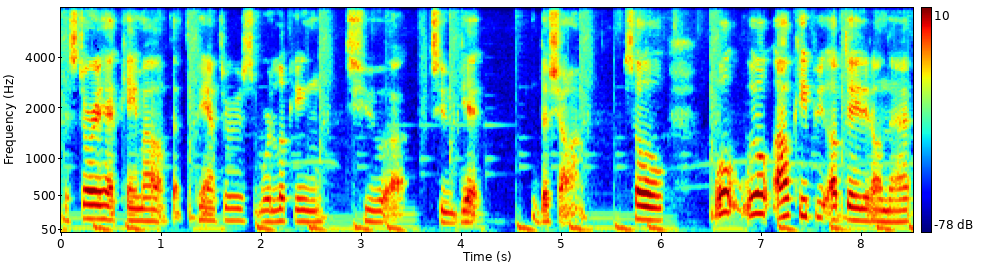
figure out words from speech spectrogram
the story had came out that the Panthers were looking to uh, to get Deshaun. So we'll we'll I'll keep you updated on that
